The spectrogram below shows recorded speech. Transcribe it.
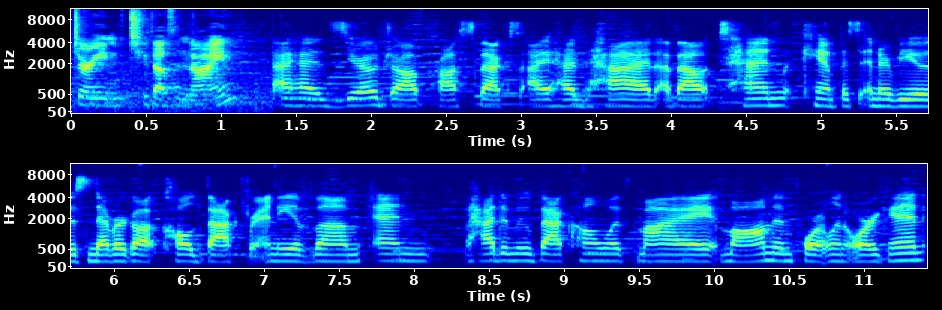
during 2009. I had zero job prospects. I had had about 10 campus interviews, never got called back for any of them, and had to move back home with my mom in Portland, Oregon.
